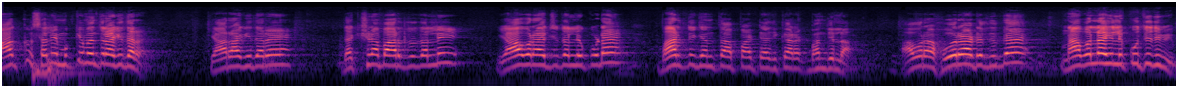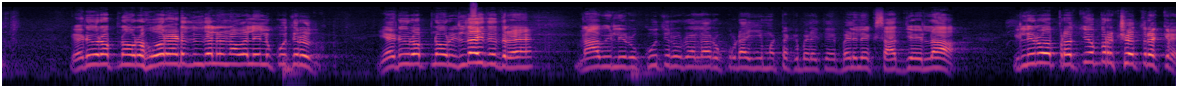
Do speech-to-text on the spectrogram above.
ನಾಲ್ಕು ಸಲ ಮುಖ್ಯಮಂತ್ರಿ ಆಗಿದ್ದಾರೆ ಯಾರಾಗಿದ್ದಾರೆ? ದಕ್ಷಿಣ ಭಾರತದಲ್ಲಿ ಯಾವ ರಾಜ್ಯದಲ್ಲೂ ಕೂಡ ಭಾರತೀಯ ಜನತಾ ಪಾರ್ಟಿ ಅಧಿಕಾರಕ್ಕೆ ಬಂದಿಲ್ಲ. ಅವರ ಹೋರಾಟದಿಂದ ನಾವೆಲ್ಲ ಇಲ್ಲಿ ಕೂತಿದ್ದೀವಿ. ಯಡಿಯೂರಪ್ಪನವರ ಹೋರಾಟದಿಂದಲೇ ನಾವೆಲ್ಲ ಇಲ್ಲಿ ಕೂತಿರೋದು. ಯಡಿಯೂರಪ್ಪನವ್ರು ಇಲ್ಲದೇ ಇದ್ದಿದ್ರೆ ನಾವಿಲ್ಲಿರೋ ಕೂತಿರೋರೆಲ್ಲರೂ ಕೂಡ ಈ ಮಟ್ಟಕ್ಕೆ ಬೆಳೀತೆ, ಬೆಳಿಲಿಕ್ಕೆ ಸಾಧ್ಯ ಇಲ್ಲ. ಇಲ್ಲಿರೋ ಪ್ರತಿಯೊಬ್ಬರ ಕ್ಷೇತ್ರಕ್ಕೆ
